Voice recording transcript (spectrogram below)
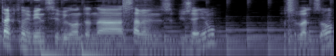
Tak to mniej więcej wygląda na samym zbliżeniu. Proszę bardzo.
